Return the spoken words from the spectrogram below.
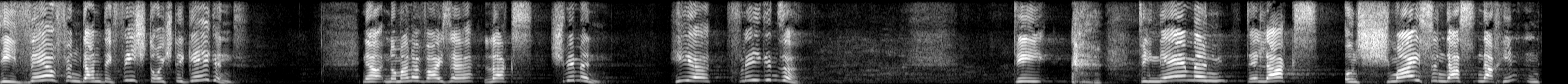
Die werfen dann den Fisch durch die Gegend. Na, normalerweise Lachs schwimmen. Hier fliegen sie. Die, die nehmen den Lachs und schmeißen das nach hinten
